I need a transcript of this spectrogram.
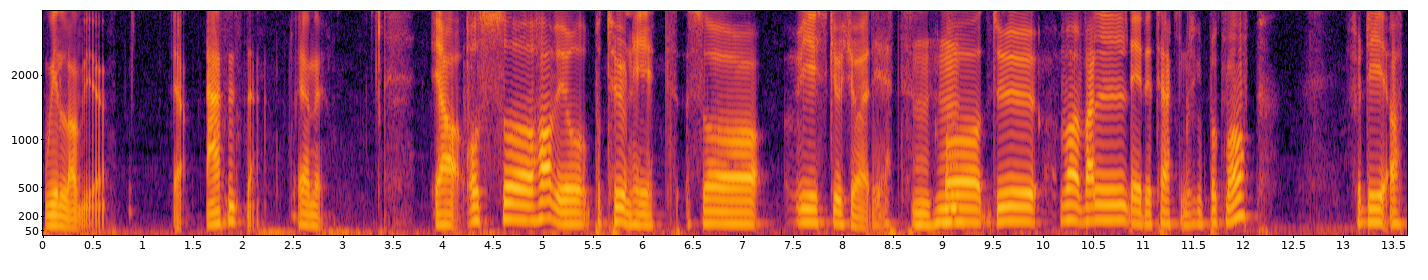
we love you. Ja. Jeg syns det. Enig. Ja, og så har vi jo på turen hit, så vi skulle kjøre hit. Mhm. Og du var veldig irritert når du skulle plukke meg opp. Fordi at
